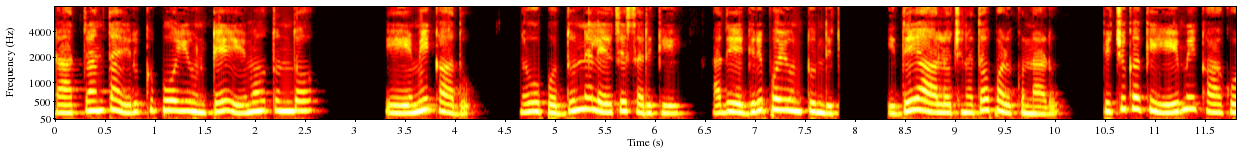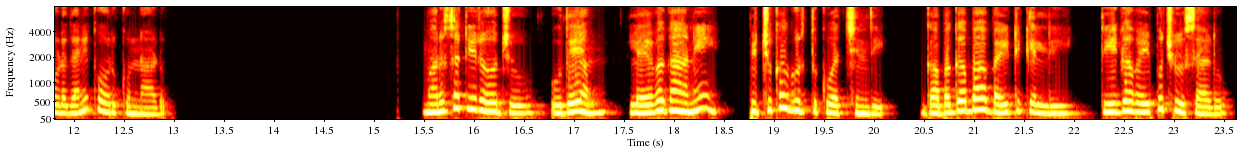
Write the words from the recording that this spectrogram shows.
రాత్రంతా ఇరుక్కుపోయి ఉంటే ఏమవుతుందో? ఏమీ కాదు. నువ్వు పొద్దున్నే లేచేసరికి అది ఎగిరిపోయి ఉంటుంది. ఇదే ఆలోచనతో పడుకున్నాడు. పిచ్చుకకి ఏమీ కాకూడదని కోరుకున్నాడు. మరుసటి రోజు ఉదయం లేవగానే పిచ్చుక గుర్తుకు వచ్చింది. గబగబా బయటికెళ్ళి తీగవైపు చూశాడు.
